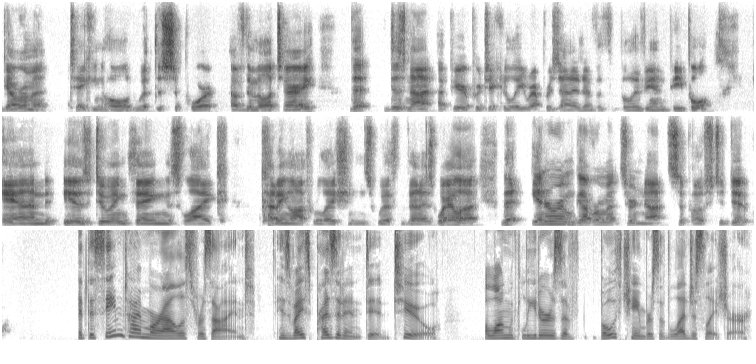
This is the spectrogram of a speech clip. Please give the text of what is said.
government taking hold with the support of the military that does not appear particularly representative of the Bolivian people and is doing things like cutting off relations with Venezuela that interim governments are not supposed to do. At the same time Morales resigned, his vice president did too, along with leaders of both chambers of the legislature.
